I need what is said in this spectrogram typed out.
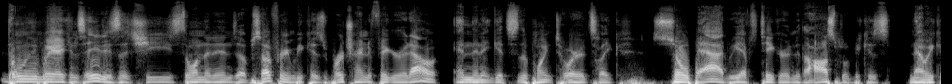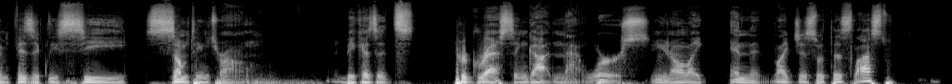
the only way I can say it is that she's the one that ends up suffering because we're trying to figure it out. And then it gets to the point to where it's like so bad we have to take her into the hospital because now we can physically see something's wrong because it's progressed and gotten that worse you know like and then, like just with this last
